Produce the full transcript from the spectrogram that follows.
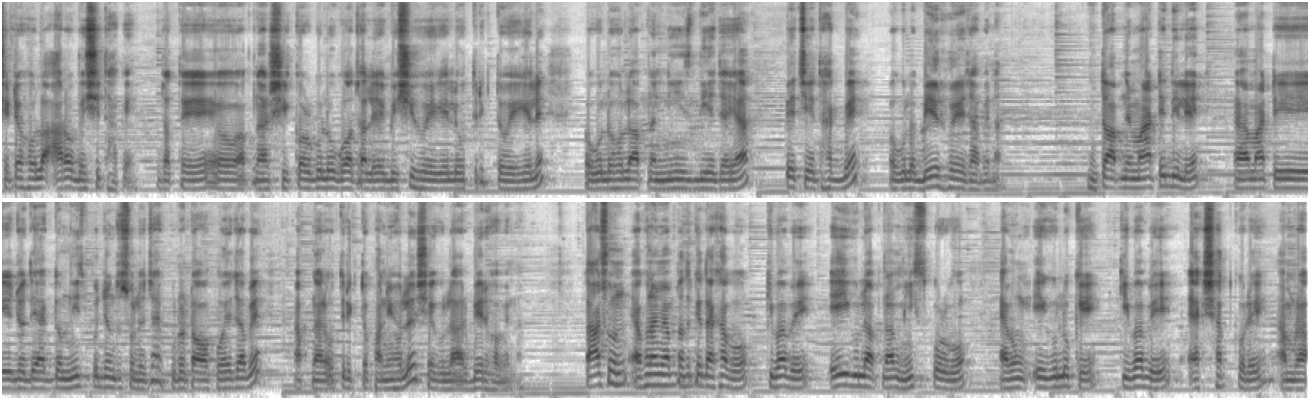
সেটা হলো আরও বেশি থাকে। যাতে আপনার শিকড়গুলো গজালে, বেশি হয়ে গেলে, অতিরিক্ত হয়ে গেলে, ওগুলো হলো আপনার নিচ দিয়ে যাইয়া পেঁচিয়ে থাকবে, ওগুলো বের হয়ে যাবে না। তো আপনি মাটি দিলে মাটি যদি একদম নিচ পর্যন্ত চলে যায়, পুরোটা অফ হয়ে যাবে, আপনার অতিরিক্ত পানি হলে সেগুলো আর বের হবে না। তা আসুন, এখন আমি আপনাদেরকে দেখাবো কীভাবে এইগুলো আপনার মিক্স করব এবং এগুলোকে কীভাবে একসাথ করে আমরা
